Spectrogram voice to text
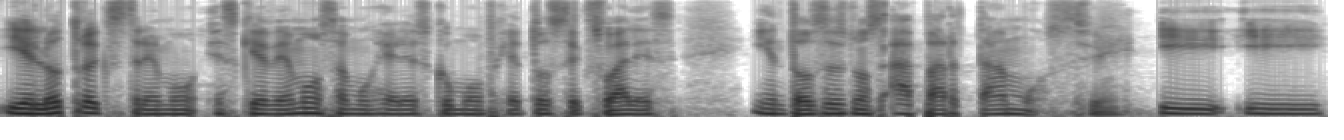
Y el otro extremo es que vemos a mujeres como objetos sexuales y entonces nos apartamos sí y, y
